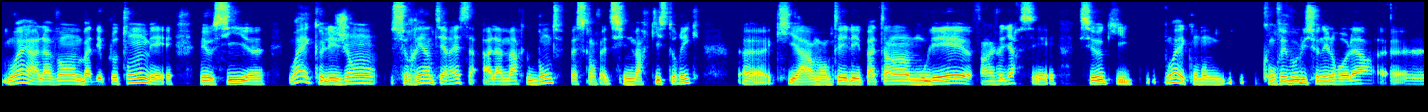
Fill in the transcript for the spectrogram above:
ouais à l'avant bah, des pelotons mais mais aussi euh, ouais que les gens se réintéressent à la marque Bont parce qu'en fait c'est une marque historique euh, qui a inventé les patins moulés enfin je veux dire c'est c'est eux qui ouais qui ont, qui révolutionné le roller euh,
